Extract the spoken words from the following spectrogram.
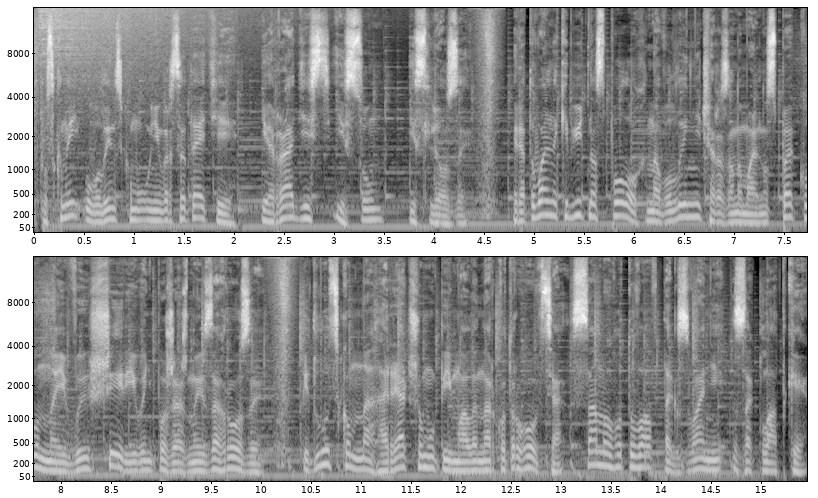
випускний у Волинському університеті. І радість, і сум, і сльози. Рятувальники б'ють на сполох на Волині через аномальну спеку найвищий рівень пожежної загрози. Під Луцьком на гарячому піймали наркоторговця. Саме готував так звані закладки.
